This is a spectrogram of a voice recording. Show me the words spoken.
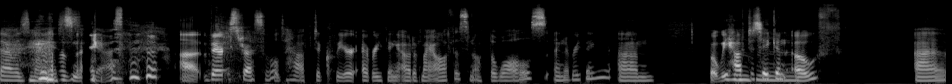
That was That nice. Yeah. uh, very stressful to have to clear everything out of my office and off the walls and everything. Um, but we have to take an Mhm. oath. Uh,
